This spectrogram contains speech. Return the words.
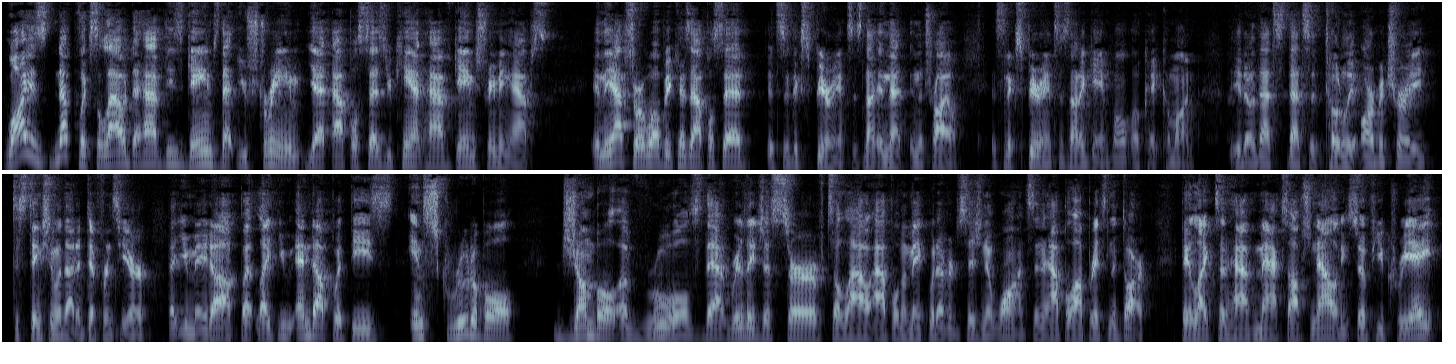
Why is Netflix allowed to have these games that you stream, yet Apple says you can't have game streaming apps in the App Store? Well, because Apple said it's an experience. It's not in that in the trial. It's an experience. It's not a game. Well, okay, come on. You know, that's that's a totally arbitrary distinction without a difference here that you made up. But like you end up with these inscrutable jumble of rules that really just serve to allow Apple to make whatever decision it wants. And Apple operates in the dark. They like to have max optionality. So if you create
